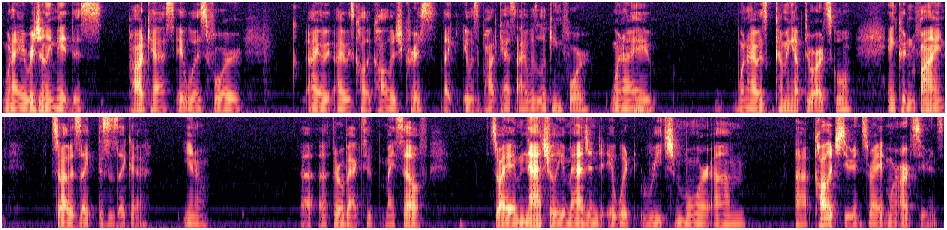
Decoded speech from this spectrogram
when I originally made this podcast, it was for I I always call it college Kris. Like it was a podcast I was looking for when I when I was coming up through art school and couldn't find. So I was like, this is like a, you know, a, a throwback to myself. So I am naturally imagined it would reach more um, uh, college students, right? More art students.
